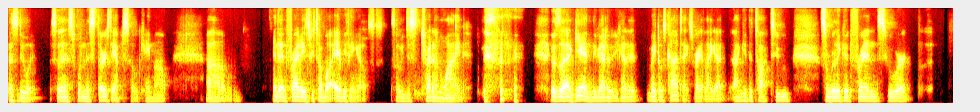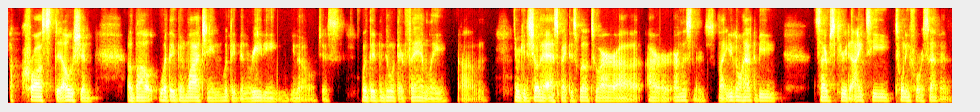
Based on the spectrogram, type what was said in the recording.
let's do it. So that's when this Thursday episode came out. Um, and then Fridays we talk about everything else. So we just try to unwind. Because like, again, you gotta you gotta make those contacts, right? Like I, I get to talk to some really good friends who are across the ocean about what they've been watching, what they've been reading, you know, just what they've been doing with their family. Um, and we can show that aspect as well to our uh, our our listeners. Like you don't have to be cybersecurity IT 24 7.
